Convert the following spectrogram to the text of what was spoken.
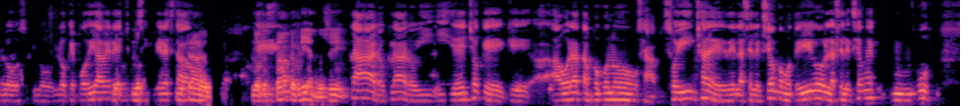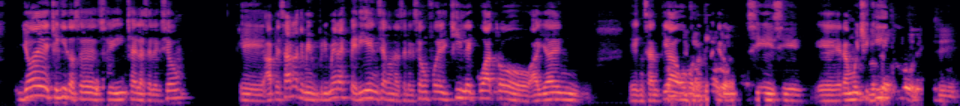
los- lo, lo que podía haber hecho lo- si hubiera estado. Claro, lo que Eh, estaba perdiendo, sí. Claro, claro, y, y de hecho que, que ahora tampoco no, o sea, soy hincha de, de la selección, como te digo, la selección es, mm, yo de chiquito soy, soy hincha de la selección, eh, a pesar de que mi primera experiencia con la selección fue el Chile 4 allá en, en Santiago, En Santiago. menos. sí, sí, eh, era muy chiquito, sí.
